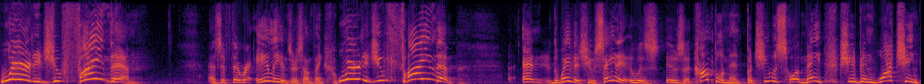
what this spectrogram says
Where did you find them? As if they were aliens or something. Where did you find them? and the way that she was saying it, it was, it was a compliment, but she was so amazed. She had been watching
